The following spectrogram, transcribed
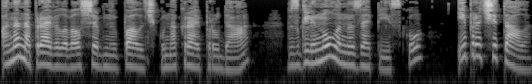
Она направила волшебную палочку на край пруда, взглянула на записку и прочитала.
